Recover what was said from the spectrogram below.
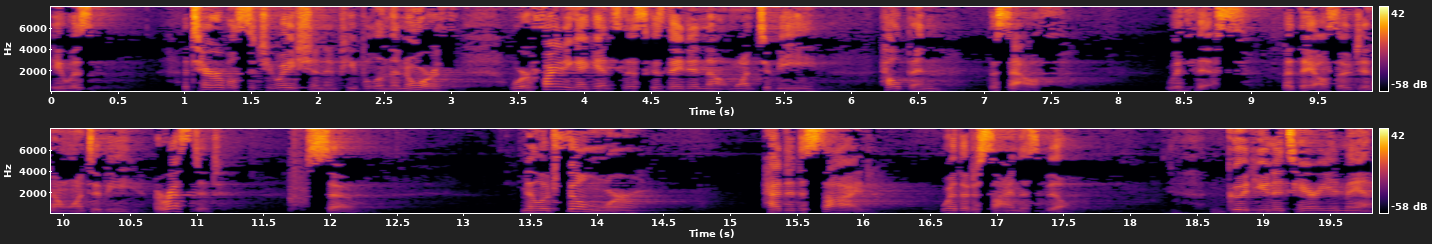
it was a terrible situation, and people in the North were fighting against this because they did not want to be helping the South with this, but they also did not want to be arrested. So Millard Fillmore had to decide whether to sign this bill. Good Unitarian man.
